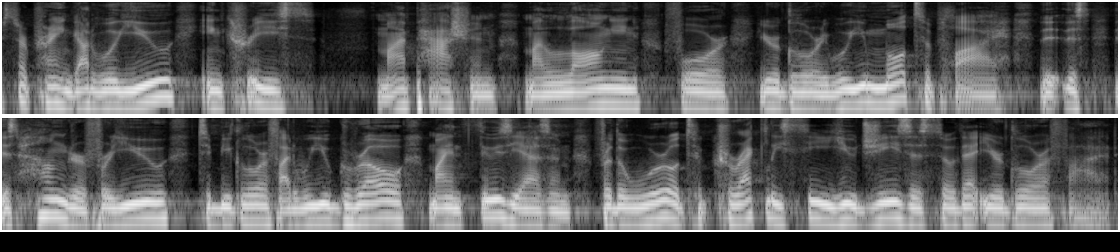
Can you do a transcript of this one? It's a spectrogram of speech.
start praying, God, will you increase my passion, my longing for your glory? Will you multiply this, this hunger for you to be glorified? Will you grow my enthusiasm for the world to correctly see you, Jesus, so that you're glorified?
